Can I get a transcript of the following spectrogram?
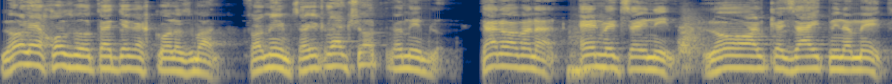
לא לאחוז באותה דרך כל הזמן. לפעמים צריך להקשות, לפעמים לא. תנו רבנן, אין מציינים, לא על כזית מן המת,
